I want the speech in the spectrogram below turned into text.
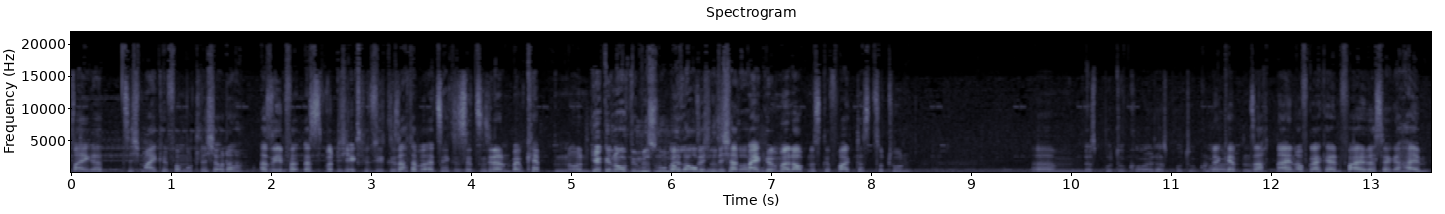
weigert sich Michael vermutlich, oder? Also jedenfalls, es wird nicht explizit gesagt, aber als nächstes sitzen sie dann beim Captain und Ja, genau, wir müssen um Erlaubnis offensichtlich hat fragen. Michael um Erlaubnis gefragt, das zu tun. Ähm, Das Protokoll, das Protokoll. und der Captain sagt, nein, auf gar keinen Fall, das ist ja geheim.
